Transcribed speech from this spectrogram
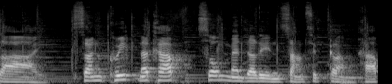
ทราย ซันควิกนะครับ ส้มแมนดาริน 30 กรัมครับ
